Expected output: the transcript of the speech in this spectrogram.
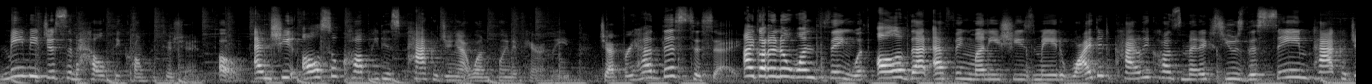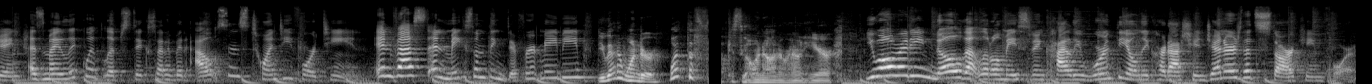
Maybe just some healthy competition. Oh, and she also copied his packaging at one point apparently. Jeffree had this to say. I gotta know one thing, with all of that effing money she's made, why did Kylie Cosmetics use the same packaging as my liquid lipsticks that have been out since 2014? Invest and make something different maybe? You gotta wonder, what the fuck is going on around here? You already know that Little Mason and Kylie weren't the only Kardashian Jenners that Star came for.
